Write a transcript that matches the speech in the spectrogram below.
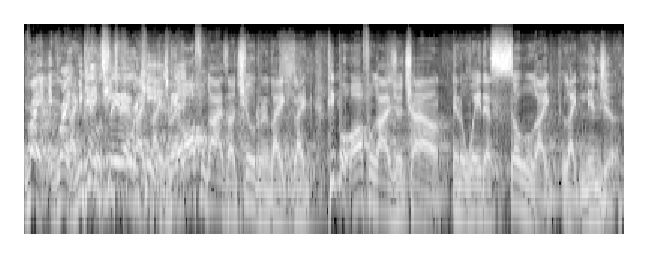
right, right. Like we people can't teach say that, poor like, kids, like right? They awfulize our children. Like like people awfulize your child in a way that's so like like ninja.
